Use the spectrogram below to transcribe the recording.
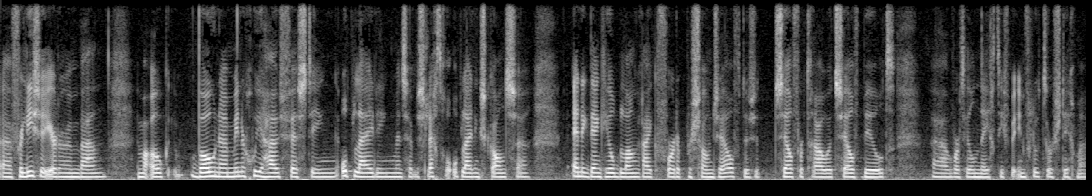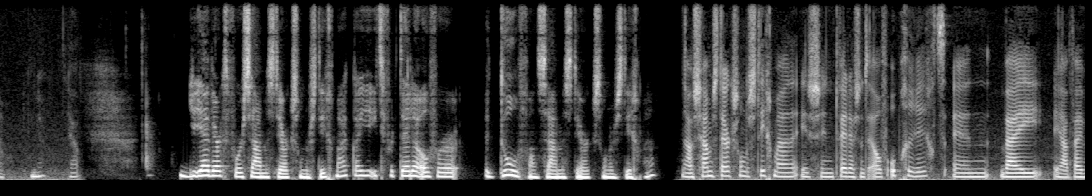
uh, verliezen eerder hun baan. Maar ook wonen, minder goede huisvesting, opleiding. Mensen hebben slechtere opleidingskansen. En ik denk heel belangrijk voor de persoon zelf. Dus het zelfvertrouwen, het zelfbeeld uh, wordt heel negatief beïnvloed door stigma. Ja. Jij werkt voor Samen Sterk Zonder Stigma. Kan je iets vertellen over het doel van Samen Sterk Zonder Stigma? Nou, Samen Sterk Zonder Stigma is in 2011 opgericht. En wij, ja, wij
